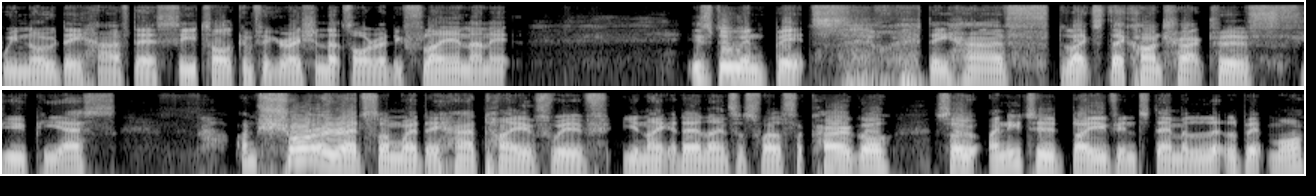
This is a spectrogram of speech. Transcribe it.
We know they have their CTOL configuration that's already flying and it is doing bits. They have like their contract with UPS I'm sure I read somewhere they had ties with United Airlines as well for cargo, so I need to dive into them a little bit more.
